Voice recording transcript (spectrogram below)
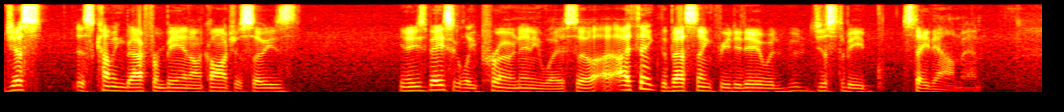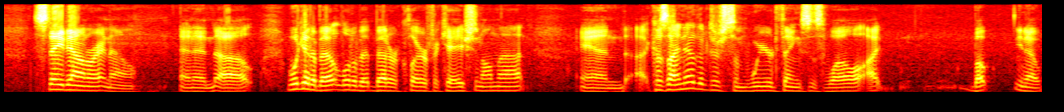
just is coming back from being unconscious. So he's, you know, he's basically prone anyway. So I, I think the best thing for you to do would be just to be stay down, man. Stay down right now, and then uh, we'll get a, bit, a little bit better clarification on that. And because I know that there's some weird things as well, I, but you know,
